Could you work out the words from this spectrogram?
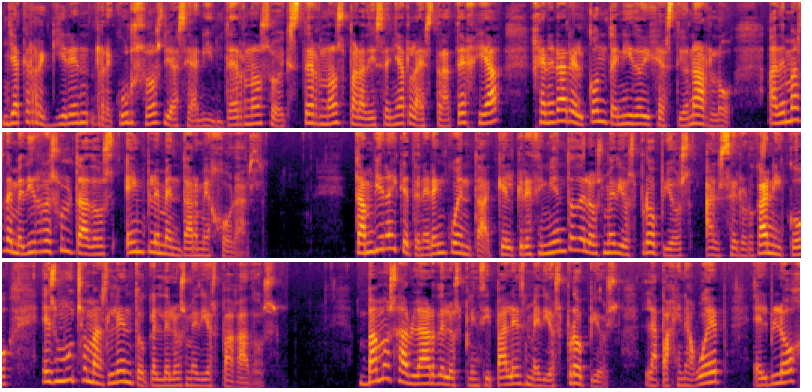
ya que requieren recursos, ya sean internos o externos, para diseñar la estrategia, generar el contenido y gestionarlo, además de medir resultados e implementar mejoras. También hay que tener en cuenta que el crecimiento de los medios propios, al ser orgánico, es mucho más lento que el de los medios pagados. Vamos a hablar de los principales medios propios, la página web, el blog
